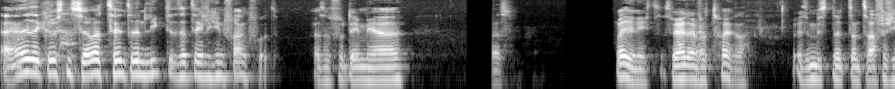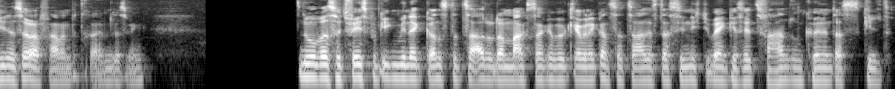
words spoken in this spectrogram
einer der größten Serverzentren liegt ja tatsächlich in Frankfurt. Also von dem her, Was? weiß ich nicht, es wäre halt einfach teurer. Also müssten halt dann zwei verschiedene Serverfarmen betreiben, deswegen. Nur was halt Facebook irgendwie nicht ganz der Zahl oder Mark Zuckerberg glaube ich nicht ganz der Zahl ist, dass sie nicht über ein Gesetz verhandeln können, das gilt.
